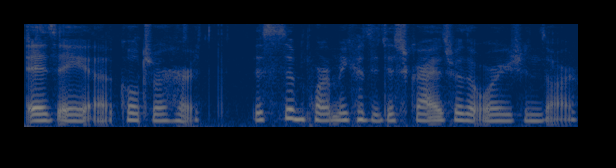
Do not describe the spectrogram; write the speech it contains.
is a uh, cultural hearth. This is important because it describes where the origins are.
